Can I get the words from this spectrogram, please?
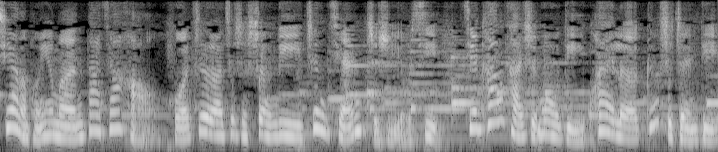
亲爱的朋友们，大家好！活着就是胜利，挣钱只是游戏，健康才是目的，快乐更是真谛。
